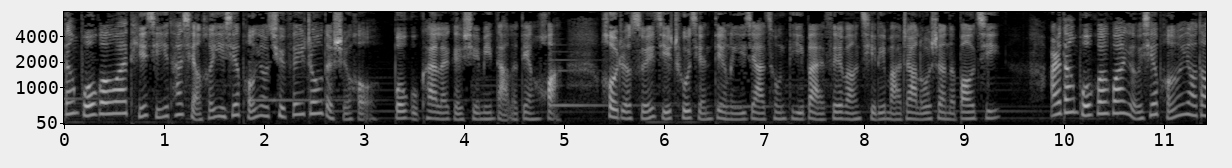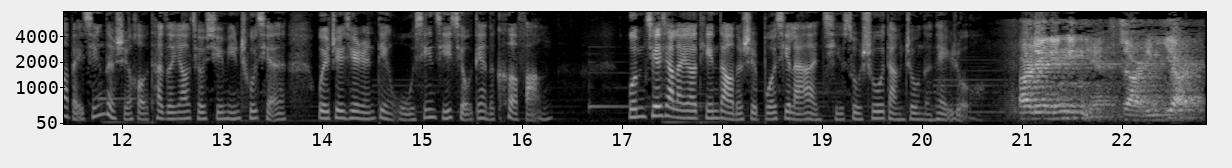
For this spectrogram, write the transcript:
当博呱呱提及他想和一些朋友去非洲的时候，博古开来给徐明打了电话，后者随即出钱订了一架从迪拜飞往乞力马扎罗山的包机。而当博瓜瓜有一些朋友要到北京的时候，他则要求徐明出钱为这些人订五星级酒店的客房。我们接下来要听到的是薄熙来案起诉书当中的内容。二零零零年至二零一二年，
